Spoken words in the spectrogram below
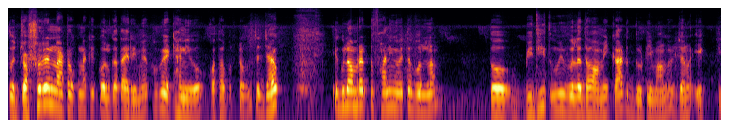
তো যশোরের নাটক নাকি কলকাতায় রিমেক হবে, এটা নিয়েও কথাবার্তা বলছে। যাই হোক, এগুলো আমরা একটু ফানি হইতে বললাম। তো বিধি তুমি বলে দাও, আমি কার? দুটি মানুষ যেন একটি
